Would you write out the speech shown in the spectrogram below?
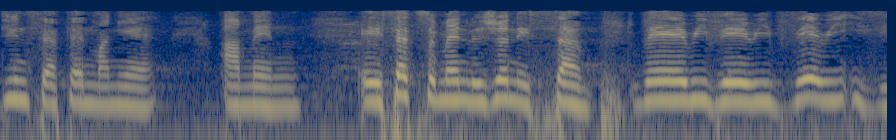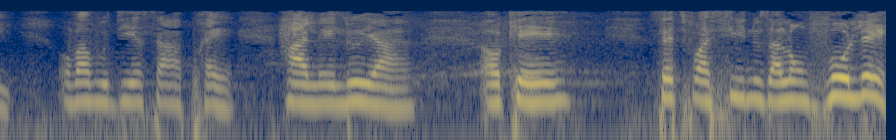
d'une certaine manière. Amen. Et cette semaine, le jeûne est simple. Very, very, very easy. On va vous dire ça après. Alléluia. OK. Cette fois-ci, nous allons voler.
